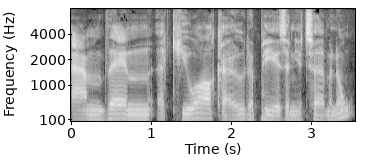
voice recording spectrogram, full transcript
and then a QR code appears in your terminal.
